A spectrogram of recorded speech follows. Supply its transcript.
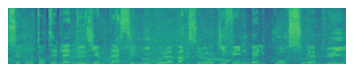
se contenter de la deuxième place. C'est Nicolas Barcelo qui fait une belle course sous la pluie.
